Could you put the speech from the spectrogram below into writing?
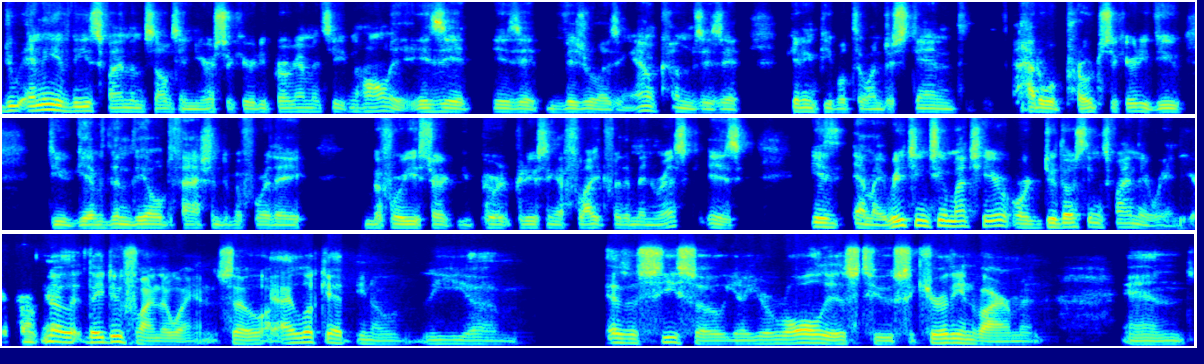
do any of these find themselves in your security program at Seton Hall? Is it? Is it visualizing outcomes? Is it getting people to understand how to approach security? Do you do you give them the old fashioned before they before you start producing a flight for them in risk? Is is am I reaching too much here, or do those things find their way into your program? No, they do find their way in. So I look at you know the um, as a CISO, you know, your role is to secure the environment and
